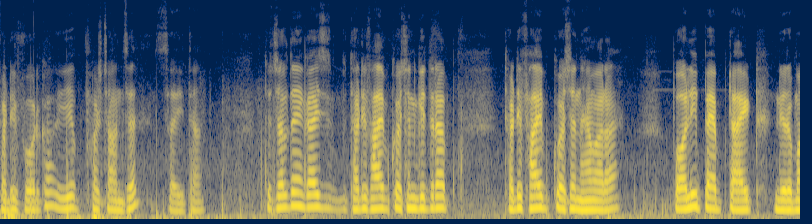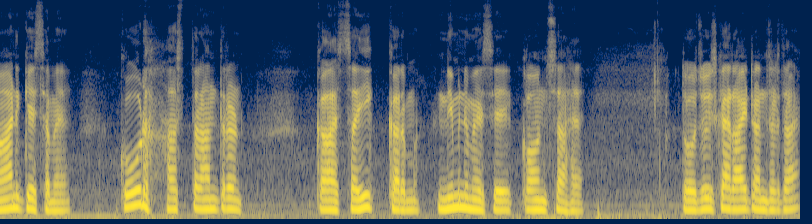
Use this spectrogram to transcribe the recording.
थर्टी फोर का, ये फ़र्स्ट आंसर सही था। तो चलते हैं गाइज़ थर्टी फाइव क्वेश्चन की तरफ़। थर्टी फाइव क्वेश्चन है हमारा। पॉलीपेप्टाइड निर्माण के समय कोड हस्तांतरण का सही कर्म निम्न में से कौन सा है? तो जो इसका राइट आंसर था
